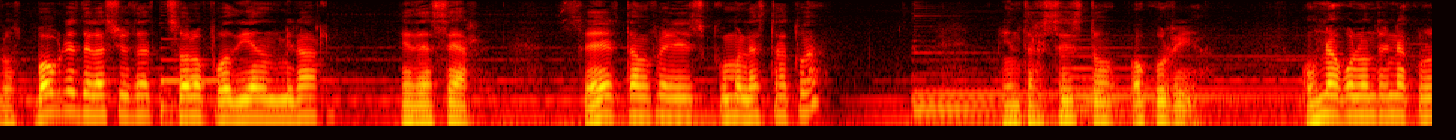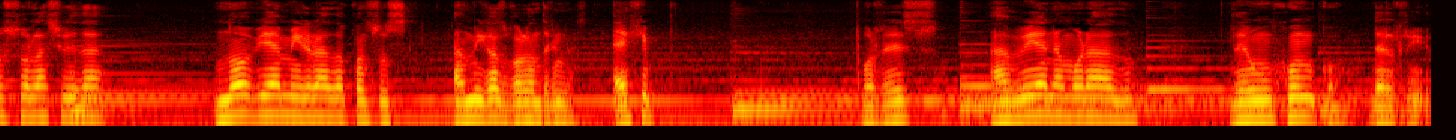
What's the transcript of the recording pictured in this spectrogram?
Los pobres de la ciudad solo podían admirar y desear ser tan feliz como la estatua. Mientras esto ocurría, una golondrina cruzó la ciudad no había emigrado con sus amigas golondrinas a Egipto. Por eso había enamorado de un junco del río.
